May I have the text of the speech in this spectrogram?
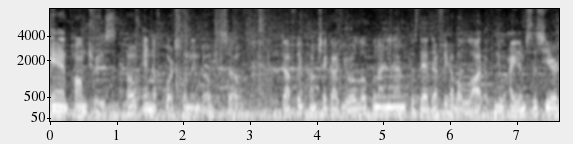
and palm trees. Oh, and of course flamingo. So definitely come check out your local 99 because they definitely have a lot of new items this year.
